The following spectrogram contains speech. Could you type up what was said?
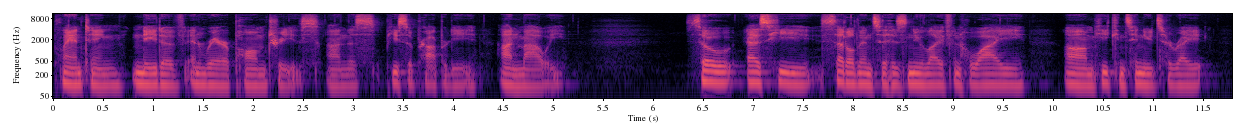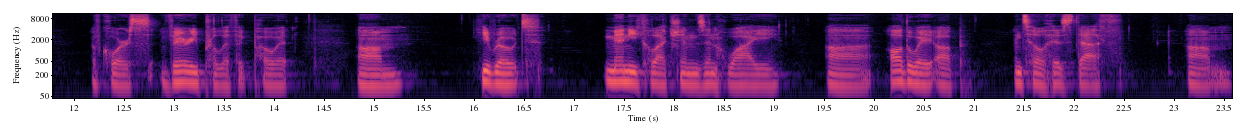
planting native and rare palm trees on this piece of property on Maui. So, as he settled into his new life in Hawaii, um, he continued to write, of course, very prolific poet. Um, he wrote many collections in Hawaii, uh, all the way up until his death. Um,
